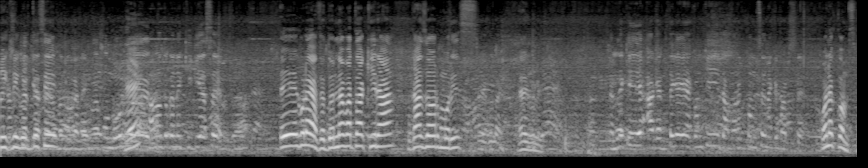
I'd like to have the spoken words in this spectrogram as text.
বিক্রি করতেছি। হ্যাঁ? এগুলাই আছে। ধনিয়া পাতা কিরা গাজর মরিচ দাম অনেক কমছে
